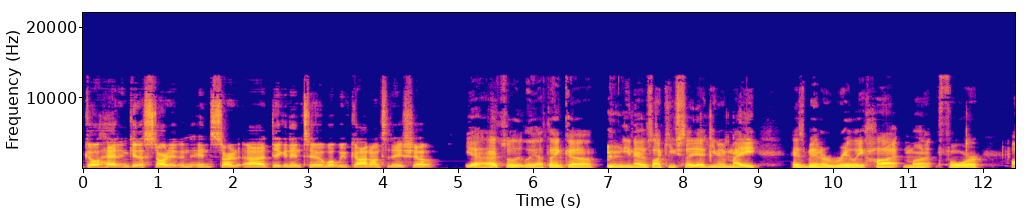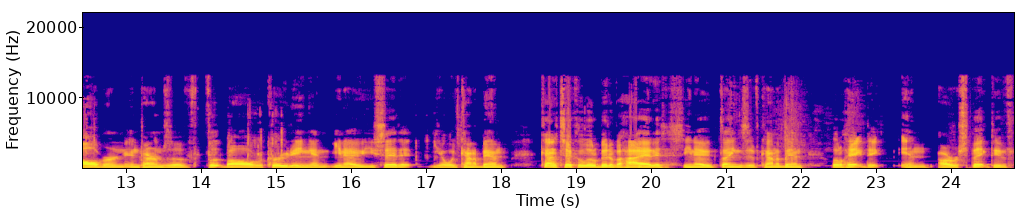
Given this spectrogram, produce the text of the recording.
go ahead and get us started and and start uh, digging into what we've got on today's show? Yeah, absolutely. I think uh, you know, it's like you said, you know, May has been a really hot month for Auburn in terms of football recruiting, and you know, you said it. You know, we've kind of been kind of took a little bit of a hiatus. You know, things have kind of been a little hectic in our respective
